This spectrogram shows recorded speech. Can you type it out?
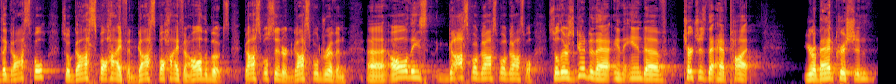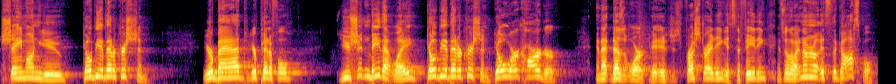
the gospel. So, gospel hyphen, gospel hyphen, all the books, gospel centered, gospel driven, uh, all these gospel, gospel, gospel. So, there's good to that in the end of churches that have taught you're a bad Christian. Shame on you. Go be a better Christian. You're bad. You're pitiful. You shouldn't be that way. Go be a better Christian. Go work harder. And that doesn't work. It's just frustrating. It's defeating. And so they're like, no, no, no, it's the gospel.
